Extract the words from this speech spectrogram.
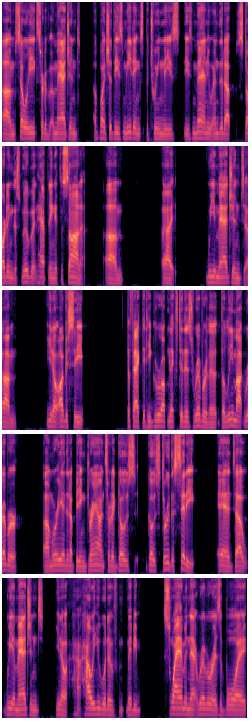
Um, so we sort of imagined a bunch of these meetings between these these men who ended up starting this movement happening at the sauna. Um, uh, we imagined, um, you know, obviously the fact that he grew up next to this river, the the Limmat River, um, where he ended up being drowned, sort of goes goes through the city, and uh, we imagined, you know, h- how he would have maybe swam in that river as a boy,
